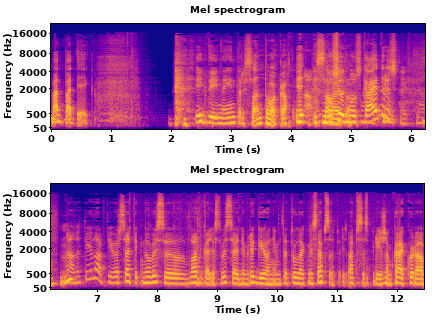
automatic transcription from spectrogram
Man patīk. Ikdiena interesanto, ka Nu, nu skaidrs. Nā, nu tie labi, tie var satikt no visu Latgaļas visādiem reģioniem, tad tūlēk mēs apsas- apsaspriežam, kā kurā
